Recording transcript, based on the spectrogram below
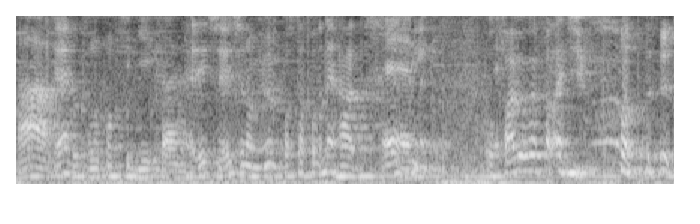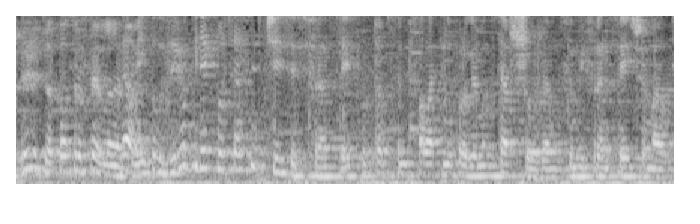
Ah, é? puta, não consegui, cara. Era isso, é esse nome mesmo, posso estar falando errado. É, mas, enfim, o Fábio vai falar de outro. Já tô atropelando. Não, inclusive eu queria que você assistisse esse francês para você me falar aqui no programa que você achou. Já é um filme francês chamado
